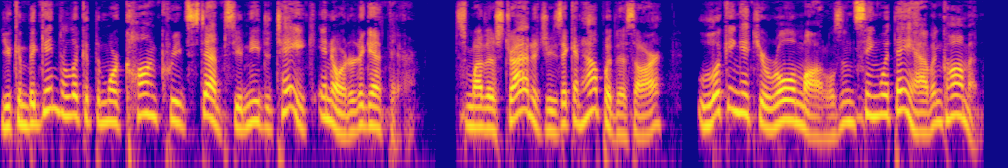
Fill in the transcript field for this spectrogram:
you can begin to look at the more concrete steps you need to take in order to get there. Some other strategies that can help with this are looking at your role models and seeing what they have in common,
